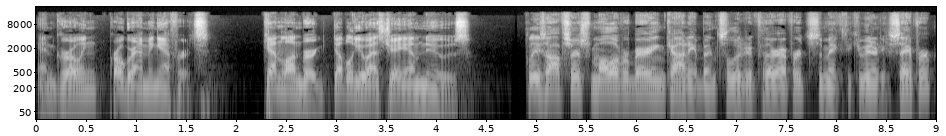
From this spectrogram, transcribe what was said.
and growing programming efforts. Ken Lundberg, WSJM News. Police officers from all over Berrien County have been saluted for their efforts to make the community safer.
